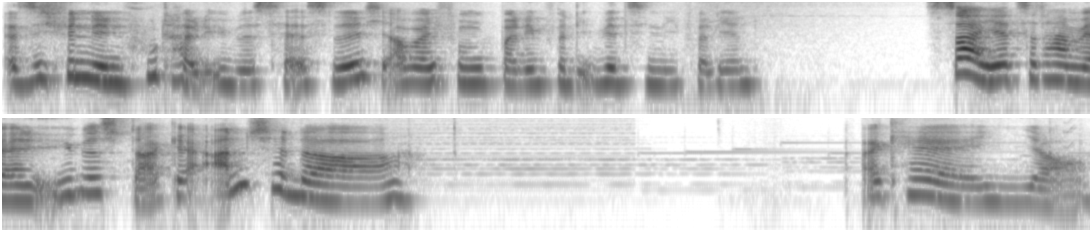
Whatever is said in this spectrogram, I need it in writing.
Also ich finde den Hut halt übelst hässlich, aber ich vermute mal, den wird sie nie verlieren. So, jetzt haben wir eine übelst starke Angela. Okay, ja.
